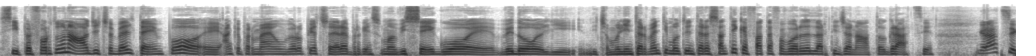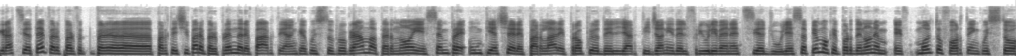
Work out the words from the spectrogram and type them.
Sì, per fortuna oggi c'è bel tempo e anche per me è un vero piacere perché insomma vi seguo e vedo gli, diciamo, gli interventi molto interessanti che fate a favore dell'artigianato. Grazie. Grazie, grazie a te per, per, per, partecipare, per prendere parte anche a questo programma. Per noi è sempre un piacere parlare proprio degli artigiani del Friuli Venezia Giulia sappiamo che Pordenone è molto forte in questo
